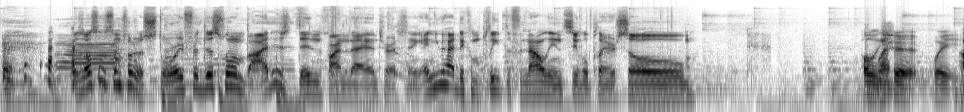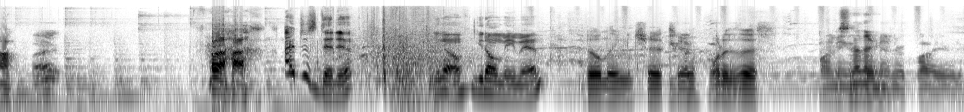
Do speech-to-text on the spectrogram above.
There's also some sort of story for this one, but I just didn't find it that interesting. And you had to complete the finale in single player, so Holy What? shit, wait. Oh. What? I just didn't. You know, you know me, man. Building shit too. What is this? Farming another- equipment required.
